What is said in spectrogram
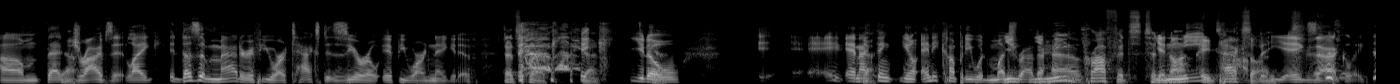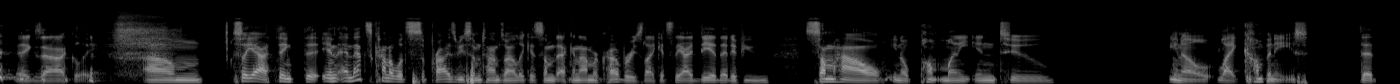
um, that Yeah. drives it. Like it doesn't matter if you are taxed at zero if you are negative. that's correct like Yeah. you know, i- and I think you know any company would much you, rather you have need profits to not pay tax profit. on Yeah, exactly, exactly. Um, so yeah, I think that, and, and that's kind of what surprised me sometimes when I look at some of the economic recoveries. Like it's the idea that if you somehow, you know, pump money into, you know, like companies, that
